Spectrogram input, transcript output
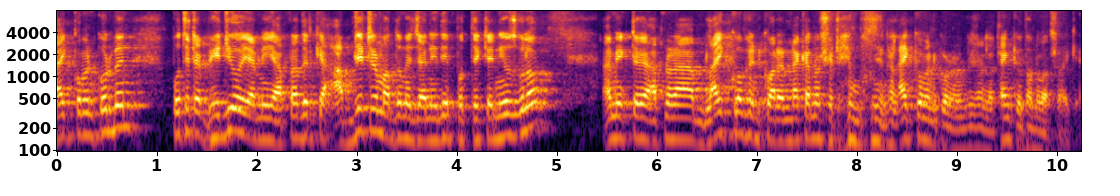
লাইক, কমেন্ট করবেন। প্রতিটা ভিডিওই আমি আপনাদেরকে আপডেটের মাধ্যমে জানিয়ে দিই প্রত্যেকটা নিউজগুলো। আমি একটা, আপনারা লাইক, কমেন্ট করেন না কেন, সেটাই বুঝি না। লাইক, কমেন্ট করেন থ্যাংক ইউ ধন্যবাদ সবাইকে।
